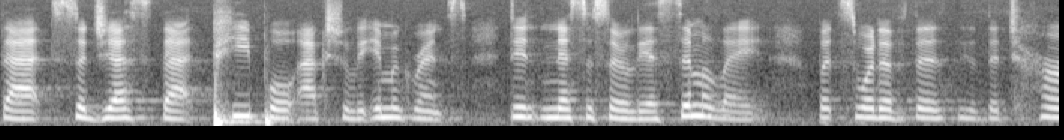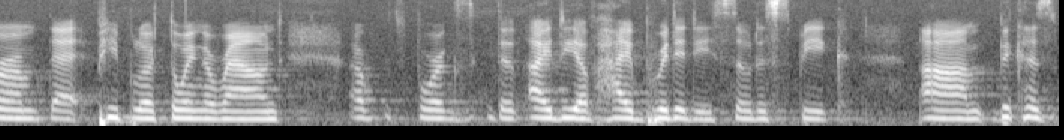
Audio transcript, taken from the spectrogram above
that suggest that people, actually immigrants, didn't necessarily assimilate, but sort of the the term that people are throwing around uh, for the idea of hybridity, so to speak, um, because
